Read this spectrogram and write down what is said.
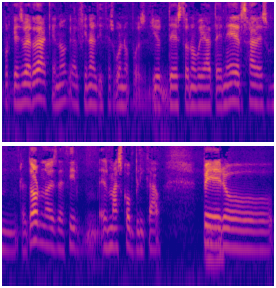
porque es verdad que, ¿no? que al final dices, bueno, pues yo de esto no voy a tener, ¿sabes? Un retorno, es decir, es más complicado. Pero,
